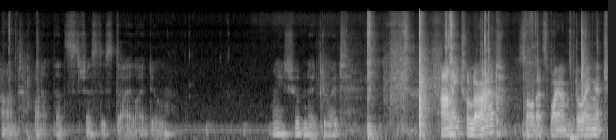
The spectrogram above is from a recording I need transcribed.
can't, but that's just the style I do. Why shouldn't I do it? I need to learn it, so that's why I'm doing it.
